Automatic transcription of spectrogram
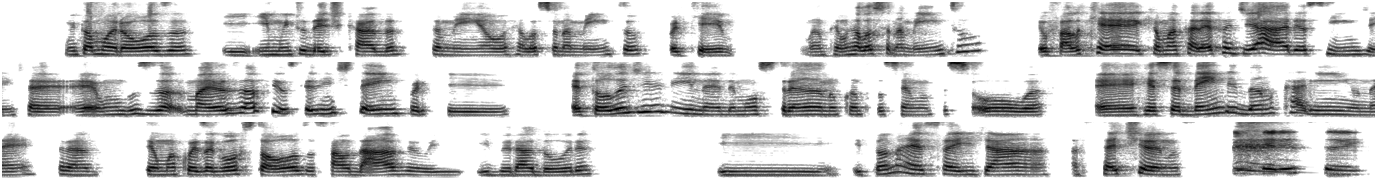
muito amorosa e, e muito dedicada também ao relacionamento, porque manter um relacionamento eu falo que é, que é uma tarefa diária, assim, gente. É, é um dos maiores desafios que a gente tem, porque é todo dia ali, né? Demonstrando quanto você é uma pessoa, é, recebendo e dando carinho, né? Para ter uma coisa gostosa, saudável e, e duradoura. E, e tô nessa aí já há sete anos. Interessante.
